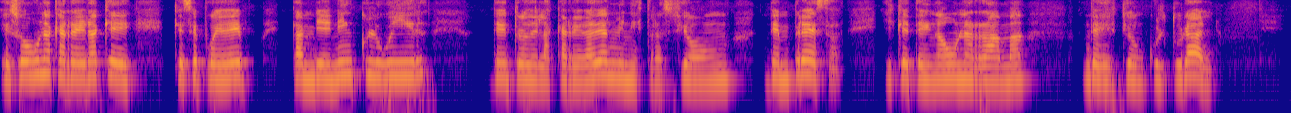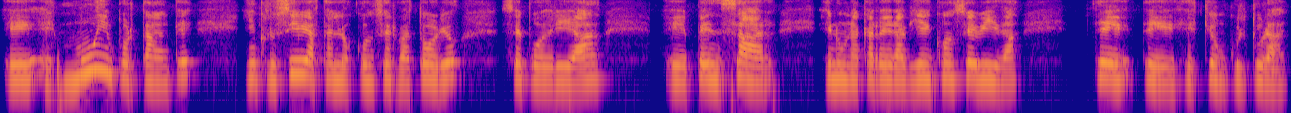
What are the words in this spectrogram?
eso es una carrera que, que se puede también incluir dentro de la carrera de administración de empresas y que tenga una rama de gestión cultural. Eh, es muy importante, inclusive hasta en los conservatorios se podría eh, pensar en una carrera bien concebida de, gestión cultural.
